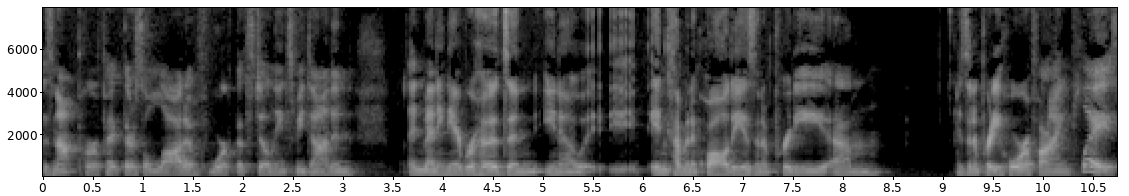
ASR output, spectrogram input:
is not perfect. There's a lot of work that still needs to be done in, in many neighborhoods and you know income inequality is in a pretty um, is in a pretty horrifying place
